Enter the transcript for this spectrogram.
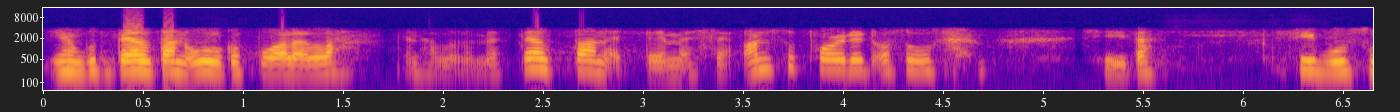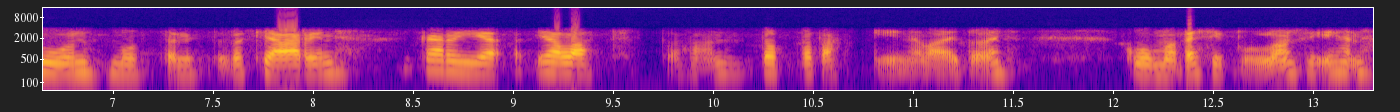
jonkun teltan ulkopuolella. En halunnut mennä telttaan, ettei mene se unsupported osuus siitä sivusuun, mutta nyt tuota käärin, kärin jalat tuohon toppatakkiin ja laitoin kuuma vesipullon siihen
